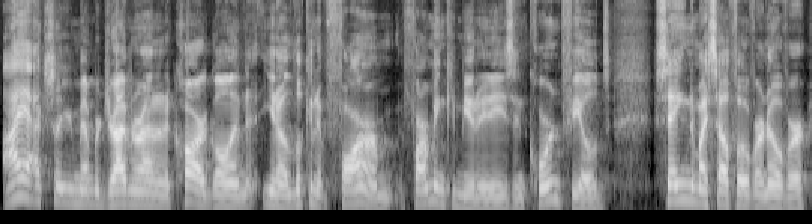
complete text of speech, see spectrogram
I actually remember driving around in a car going, you know, looking at farm farming communities and cornfields, saying to myself over and over,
